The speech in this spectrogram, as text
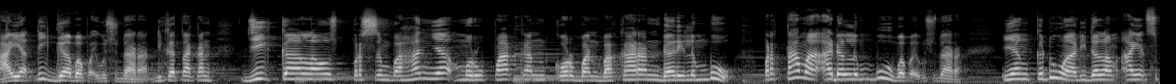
ayat 3 Bapak Ibu Saudara dikatakan jikalau persembahannya merupakan korban bakaran dari lembu. Pertama ada lembu Bapak Ibu Saudara. Yang kedua di dalam ayat 10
